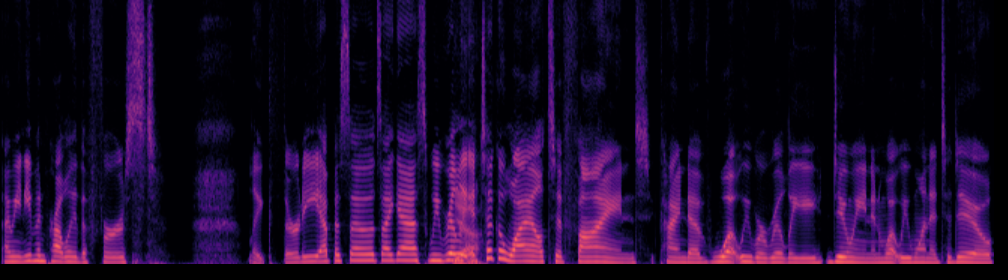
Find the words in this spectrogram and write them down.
I mean, even probably the first like 30 episodes, I guess, we really, Yeah. it took a while to find kind of what we were really doing and what we wanted to do.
